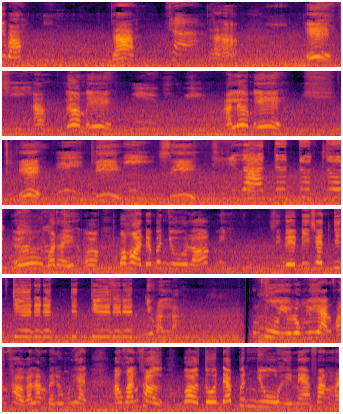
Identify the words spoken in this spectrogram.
ยัง A B C บ่จ้าจ้า A อะเริ่ม A อะเริ่ม A A B C เออบ่ได้อ๋อบ่ฮอดเดี๋ยวมันอยู่ล็อกนี่สิเบบี้ชัดจืดจืดดืดจืดจืดดืดอยู่หันล่ะคุณครูอยู่โรงเรียนควันข่าวกำลังไปโรงเรียน เอาควันข่าวว่าตัวดับเบิลยูให้แม่ฟังไหม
